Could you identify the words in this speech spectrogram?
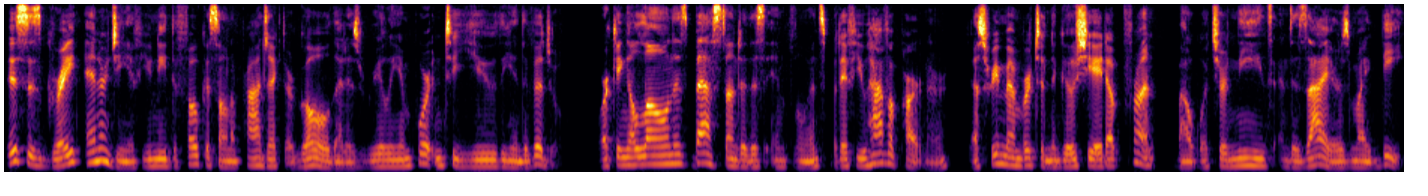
This is great energy if you need to focus on a project or goal that is really important to you, the individual. Working alone is best under this influence, but if you have a partner, just remember to negotiate up front about what your needs and desires might be.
